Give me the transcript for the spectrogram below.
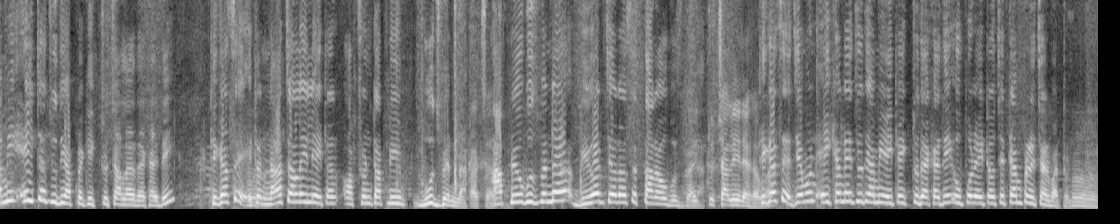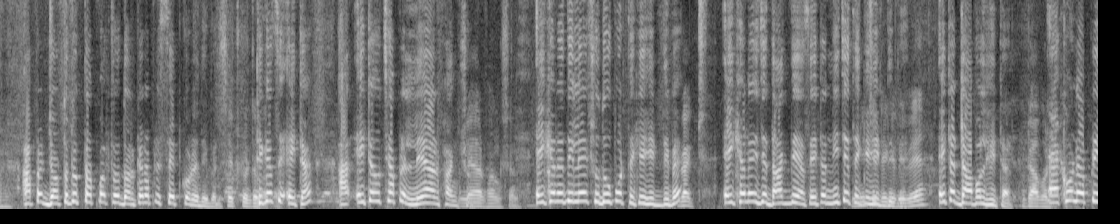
আমি এইটা যদি আপনাকে একটু চালায় দেখাই দিই ঠিক আছে? এটা না চালাইলে এটার অপশনটা আপনি বুঝবেন না। আচ্ছা। আপনিও বুঝবেন না ভিউয়ার যারা আছে তারাও বুঝবে না। একটু চালিয়ে দেখাবো। ঠিক আছে? যেমন এইখানে যদি আমি এইটা একটু দেখা দিই উপরে এটা হচ্ছে টেম্পারেচার বাটন আপনার যতটুকু তাপমাত্রা দরকার আপনি সেট করে দিবেন। ঠিক আছে? এইটা। আর এটা হচ্ছে আপনার লেয়ার ফাংশন লেয়ার ফাংশন এইখানে দিলে শুধু উপর থেকে হিট দিবে। Right. এইখানে এই যে দাগ দিয়ে আছে এটা নিচে থেকে হিট দিবে। এটা ডাবল হিটার এখন আপনি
